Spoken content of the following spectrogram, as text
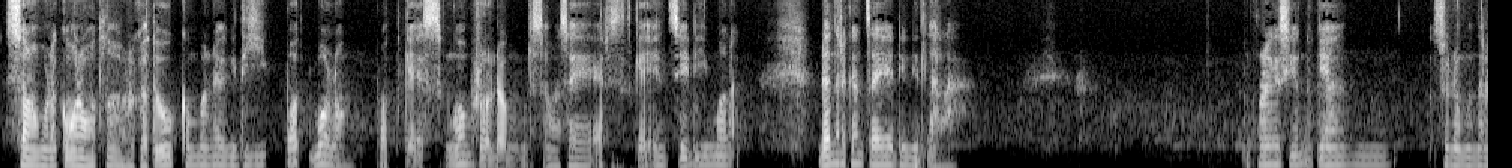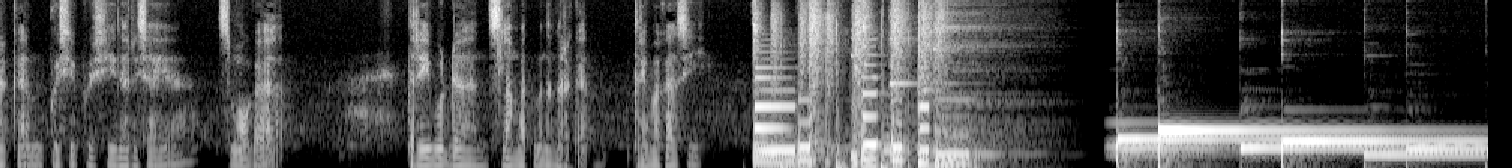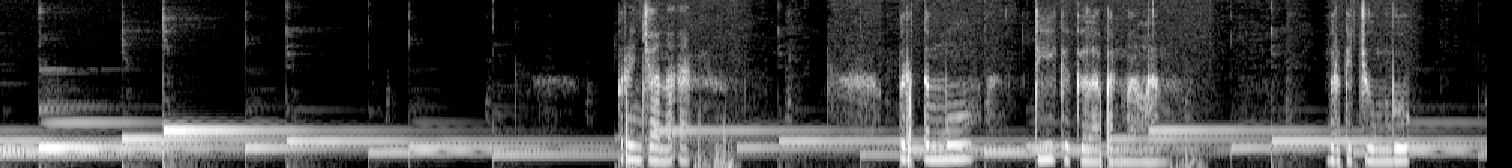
Assalamualaikum warahmatullahi wabarakatuh. Kembali lagi di Pot Bolong Podcast. Ngobrol dong Bersama saya RZKNC di Malang. Dan rekan saya Dinit Lala. Terima kasih untuk yang Sudah menerangkan puisi-puisi dari saya. Semoga Terhibur dan selamat mendengarkan. Terima kasih Perencanaan. Bertemu di kegelapan malam. Berkecumbuk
